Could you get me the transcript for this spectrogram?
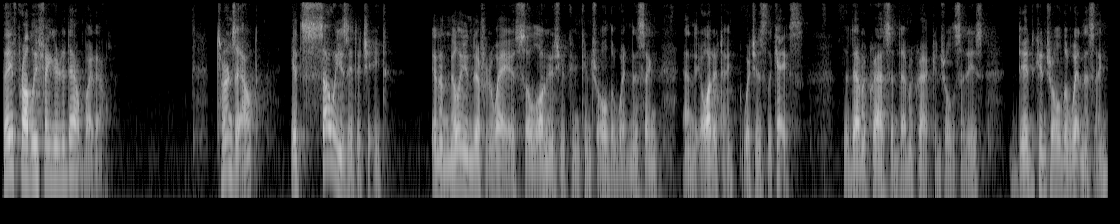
they've probably figured it out by now. Turns out it's so easy to cheat in a million different ways, so long as you can control the witnessing and the auditing, which is the case. The Democrats and Democrat controlled cities did control the witnessing,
